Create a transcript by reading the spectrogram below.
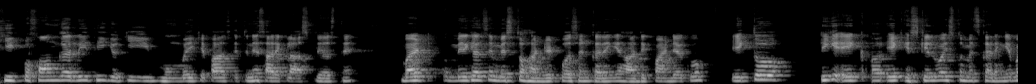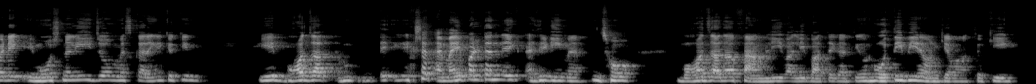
ठीक परफॉर्म कर रही थी, क्योंकि मुंबई के पास इतने सारे क्लास प्लेयर्स थे। बट मेरे ख्याल से मिस तो हंड्रेड परसेंट करेंगे हार्दिक पांड्या को। एक तो ठीक है, एक एक स्किल वाइज तो मिस करेंगे बट एक इमोशनली जो मिस करेंगे, क्योंकि ये बहुत ज़्यादा एक शायद एम आई पल्टन एक ऐसी टीम है, जो बहुत ज़्यादा फैमिली वाली बातें करती है और होती भी है उनके वहाँ, क्योंकि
